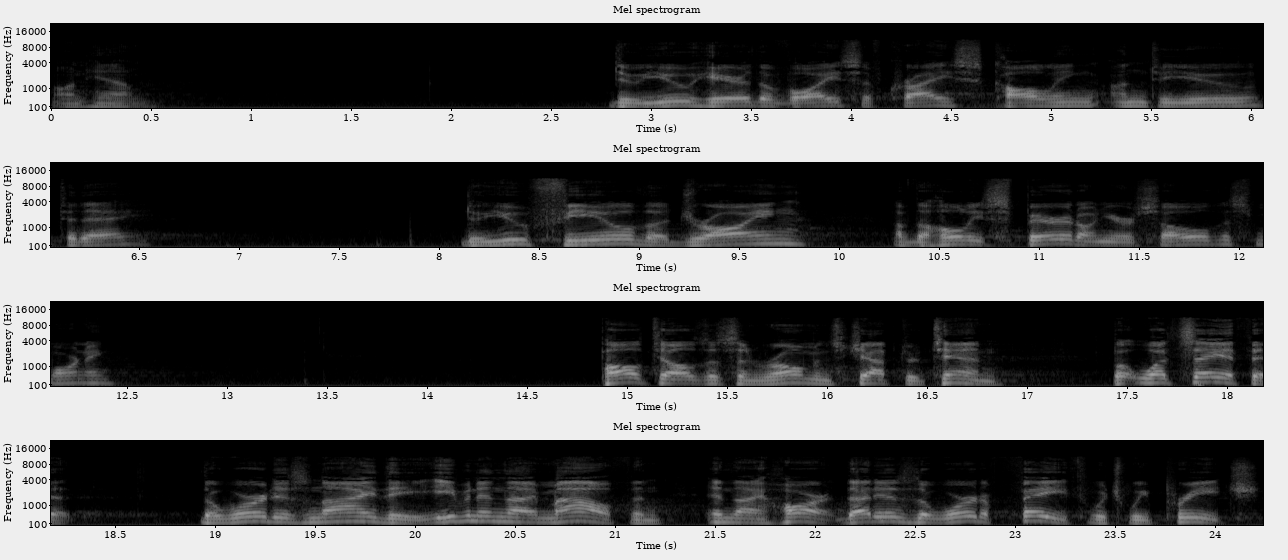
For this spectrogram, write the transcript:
on him. Do you hear the voice of Christ calling unto you today? Do you feel the drawing of the Holy Spirit on your soul this morning? Paul tells us in Romans chapter 10, But what saith it? The word is nigh thee, even in thy mouth and in thy heart. That is the word of faith which we preach.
